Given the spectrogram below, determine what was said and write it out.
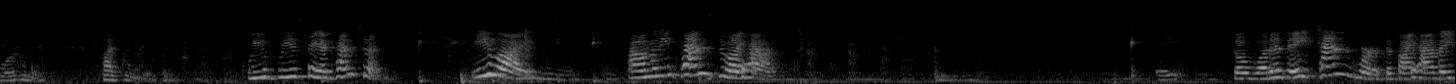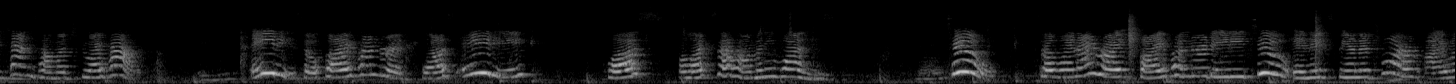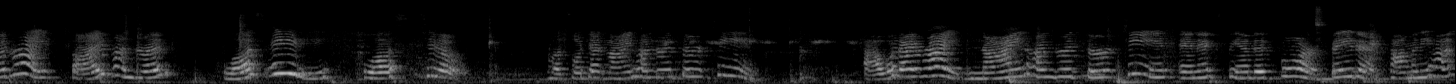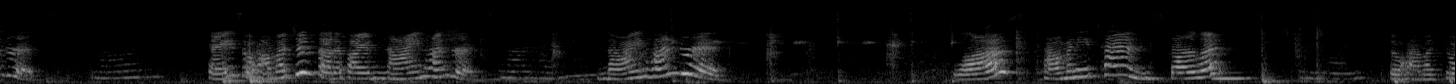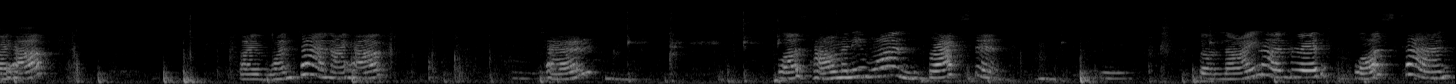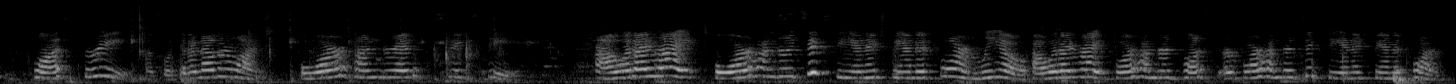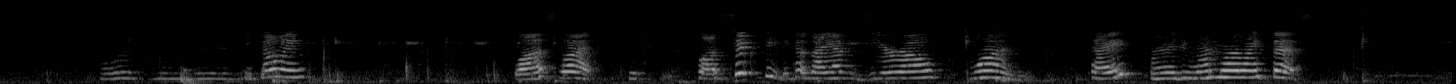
400, 500. Will you please pay attention? Eli, how many tens do I have? Eight. So what is eight tens worth? If I have eight tens, how much do I have? Eighty. 80. So 500 plus 80 plus, Alexa, how many ones? Two. So when I write 582 in expanded form, I would write 500 plus 80 plus 2. Let's look at 913. How would I write 913 in expanded form? Baden, how many hundreds? Okay, so how much is that if I have 900? Nine hundred. 900 plus how many tens, Scarlett? Nine. So how much do I have? If I have one ten, I have 10 plus how many ones, Braxton? So 900 plus 10 plus 3. Let's look at another one. 460. How would I write 460 in expanded form? Leo, how would I write 400 plus or 460 in expanded form? Four hundred Keep going. Plus what? sixty. Plus 60 because I have zero ones. Okay? We're going to do one more like this.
